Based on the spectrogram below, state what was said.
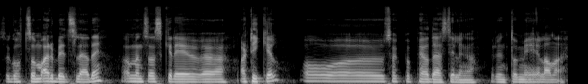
så godt som arbeidsledig mens jeg skrev eh, artikkel og søkte på ph.d.-stillinger rundt om i landet.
